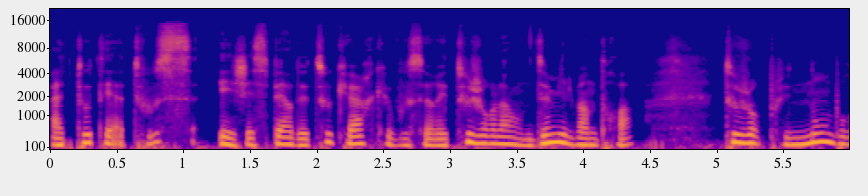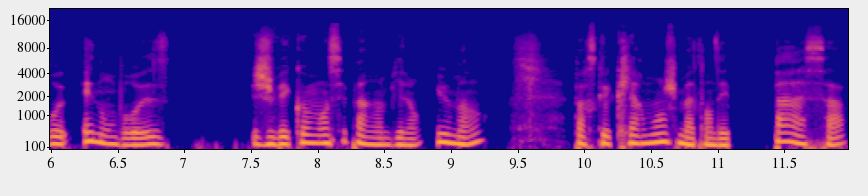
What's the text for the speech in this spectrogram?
à toutes et à tous et j'espère de tout cœur que vous serez toujours là en 2023, toujours plus nombreux et nombreuses. Je vais commencer par un bilan humain parce que clairement je m'attendais pas à ça,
